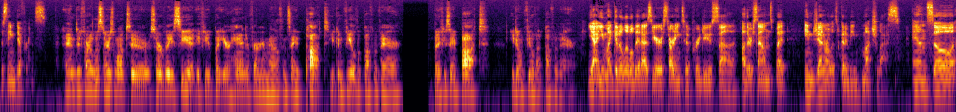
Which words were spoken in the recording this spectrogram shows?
the same difference. And if our listeners want to sort of really see it, if you put your hand in front of your mouth and say pot, you can feel the puff of air. But if you say bot, you don't feel that puff of air. Yeah, you might get a little bit as you're starting to produce uh, other sounds, but in general, it's going to be much less. And so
